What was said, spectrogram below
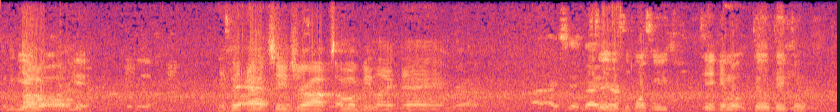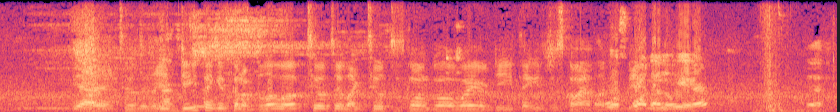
But the game Oh, will oh. get. If it actually drops, I'm gonna be like, dang, bro. I, I see a guy So here. it's supposed to be taking out Tilted too. Yeah, Tilted. there's a Do you think it's gonna blow up Tilted? Like Tilted's gonna go away, or do you think it's just gonna have like What a big squad that know you meteor? here? Yeah.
